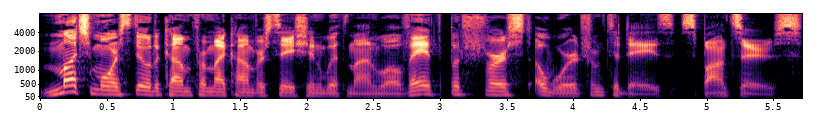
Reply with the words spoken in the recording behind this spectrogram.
Much more still to come from my conversation with Manuel Veth, but first, a word from today's sponsors.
